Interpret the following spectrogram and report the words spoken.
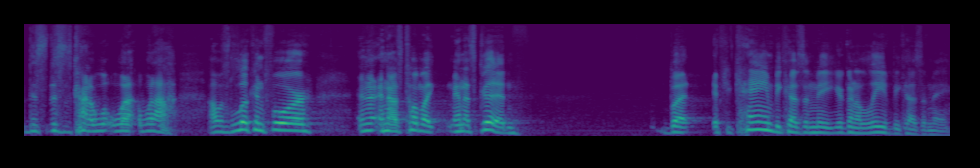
this this is kind of what what, what I, I was looking for." And, and I was told, like, "Man, that's good, but if you came because of me, you're going to leave because of me."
